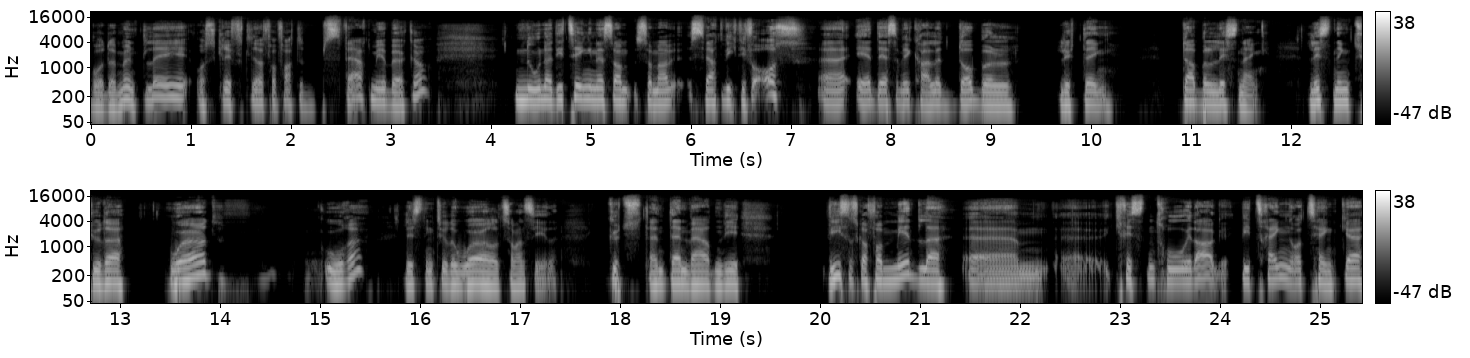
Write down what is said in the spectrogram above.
både muntlig og skriftlig, og forfattet svært mye bøker. Noen av de tingene som, som er svært viktige for oss, eh, er det som vi kaller dobbel lytting, double listening. Listening to the word, ordet, listening to the world, som han sier. Guds, den, den verden. Vi, vi, som skal formidle ehm, eh, kristen tro i dag, vi trenger å tenke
